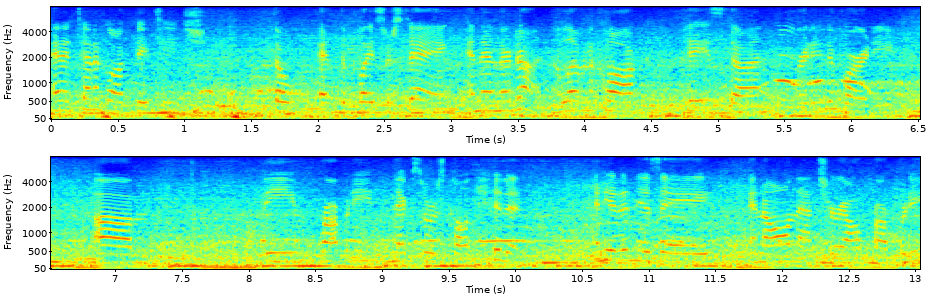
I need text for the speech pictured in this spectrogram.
And at 10 o'clock they teach the, at the place they're staying, and then they're done. 11 o'clock, day's done, ready to party. Um, the property next door is called Hidden, and Hidden is a an all natural property.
